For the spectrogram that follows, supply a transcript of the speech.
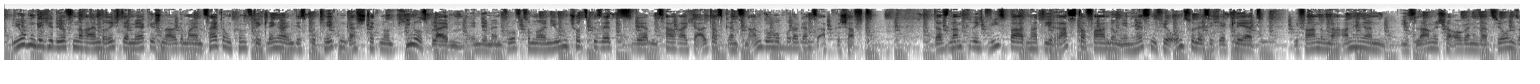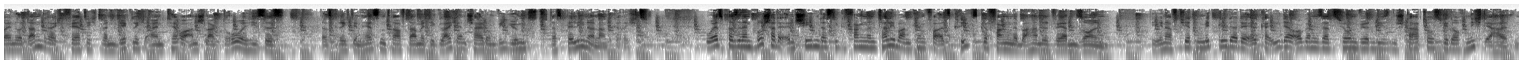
Jugendliche dürfen nach einem Bericht der Märkischen Allgemeinen Zeitung künftig länger in Diskotheken, Gaststätten und Kinos bleiben. In dem Entwurf zum neuen Jugendschutzgesetz werden zahlreiche Altersgrenzen angehoben oder ganz abgeschafft. Das Landgericht Wiesbaden hat die Rasterfahndung in Hessen für unzulässig erklärt. Die Fahndung nach Anhängern islamischer Organisationen sei nur dann gerechtfertigt, wenn wirklich ein Terroranschlag drohe, hieß es. Das Gericht in Hessen traf damit die gleiche Entscheidung wie jüngst das Berliner Landgericht. US-Präsident Bush hat entschieden, dass die gefangenen Taliban-Kämpfer als Kriegsgefangene behandelt werden sollen. Die inhaftierten Mitglieder der Al-Qaida-Organisation würden diesen Status jedoch nicht erhalten.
